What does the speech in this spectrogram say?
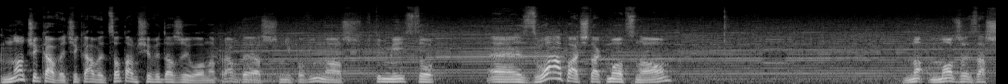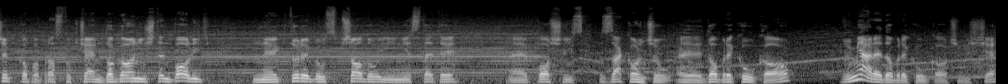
No ciekawe, ciekawe, co tam się wydarzyło. Naprawdę aż nie powinno aż w tym miejscu e, złapać tak mocno. No, może za szybko po prostu chciałem dogonić ten bolid, który był z przodu i niestety e, poślizg zakończył e, dobre kółko. W miarę dobre kółko oczywiście.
